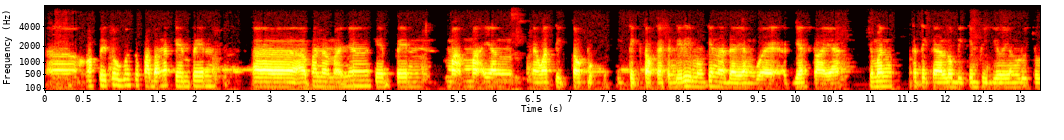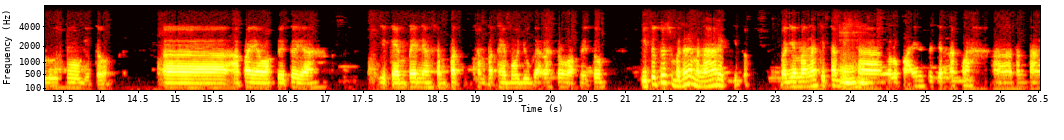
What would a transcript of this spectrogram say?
uh, waktu itu gue suka banget campaign uh, apa namanya campaign emak-emak yang lewat TikTok TikToknya sendiri mungkin ada yang gue against lah ya. Cuman ketika lo bikin video yang lucu-lucu gitu uh, apa ya waktu itu ya di campaign yang sempat sempat heboh juga lah tuh waktu itu. Itu tuh sebenarnya menarik gitu bagaimana kita bisa mm-hmm. ngelupain sejenak lah uh, tentang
